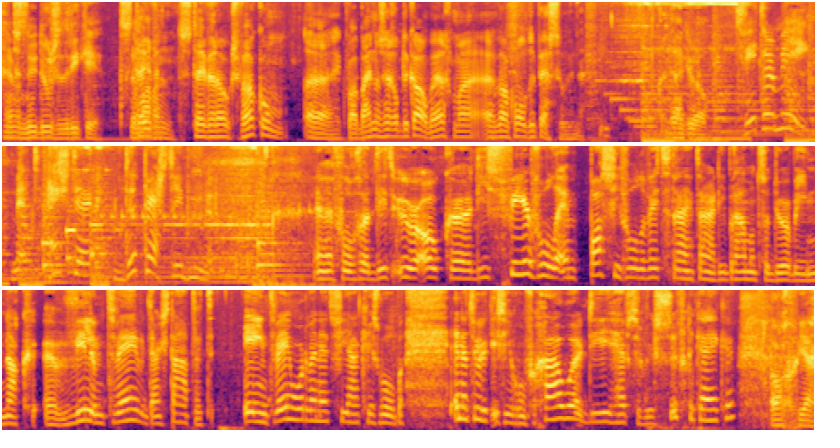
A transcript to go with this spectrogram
Ja, want nu doen ze drie keer. Steven, Steven Rooks, welkom. Eh, ik wou bijna zeggen op de Kouberg, maar welkom op de perstribune. Dankjewel. Twitter mee met hashtag de perstribune. En we volgen dit uur ook eh, die sfeervolle en passievolle wedstrijd daar. Die Brabantse derby NAC eh, Willem II. Daar staat het 1-2, hoorden we net via Chris Wolbe. En natuurlijk is hier Ron Vergouwen. Die heeft zich weer suf gekeken. Och ja,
